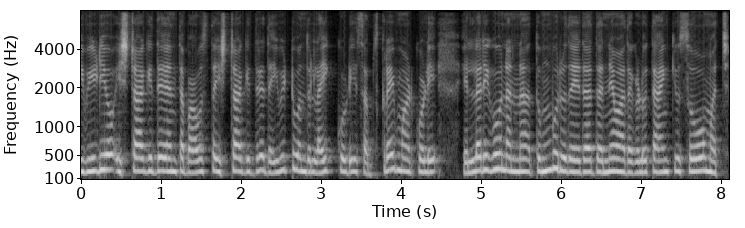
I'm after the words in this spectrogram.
ಈ ವಿಡಿಯೋ ಇಷ್ಟ ಆಗಿದೆ ಅಂತ ಭಾವಿಸ್ತಾ ಇಷ್ಟ ಆಗಿದ್ದರೆ ದಯವಿಟ್ಟು ಒಂದು ಲೈಕ್ ಕೊಡಿ ಸಬ್ಸ್ಕ್ರೈಬ್ ಮಾಡ್ಕೊಳ್ಳಿ. ಎಲ್ಲರಿಗೂ ನನ್ನ ತುಂಬು ಹೃದಯದ ಧನ್ಯವಾದಗಳು. ಥ್ಯಾಂಕ್ ಯು ಸೋ ಮಚ್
